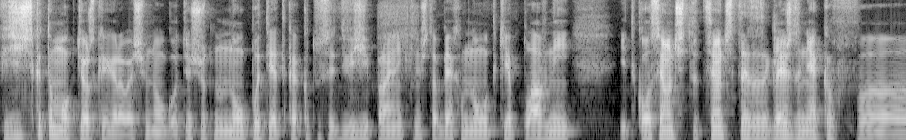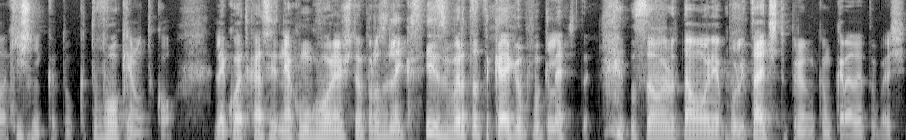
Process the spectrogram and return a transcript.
физическата му актьорска игра беше много готина, защото много пъти е така като се движи и прави някакви неща, бяха много такива плавни и такова, все че, те заглежда някакъв а, хищник, като, като волкено тако. Леко е така, си, някой му говори нещо, той просто леко се извърта така и го поглежда. Особено там ония полицайчето, примерно към края, дето беше.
